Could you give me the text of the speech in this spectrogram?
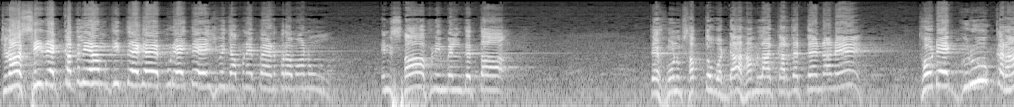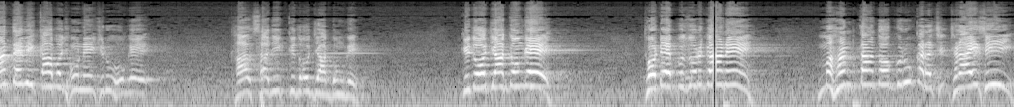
84 ਦੇ ਕਤਲੇਆਮ ਕੀਤੇ ਗਏ ਪੂਰੇ ਦੇਸ਼ ਵਿੱਚ ਆਪਣੇ ਭੈਣ ਭਰਾਵਾਂ ਨੂੰ। ਇਨਸਾਫ ਨਹੀਂ ਮਿਲਣ ਦਿੱਤਾ। ਤੇ ਹੁਣ ਸਭ ਤੋਂ ਵੱਡਾ ਹਮਲਾ ਕਰ ਦਿੱਤਾ ਇਹਨਾਂ ਨੇ। ਤੁਹਾਡੇ ਗੁਰੂ ਘਰਾਂ ਤੇ ਵੀ ਕਾਬਜ ਹੋਣੇ ਸ਼ੁਰੂ ਹੋ ਗਏ। ਖਾਲਸਾ ਜੀ, ਕਿਦੋਂ ਜਾਗੋਗੇ? ਕਿਦੋਂ ਜਾਗੋਗੇ? ਤੁਹਾਡੇ ਬਜ਼ੁਰਗਾਂ ਨੇ ਮਹੰਤਾਂ ਤੋਂ ਗੁਰੂ ਘਰ ਛ- ਛੁਡਾਏ ਸੀ,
